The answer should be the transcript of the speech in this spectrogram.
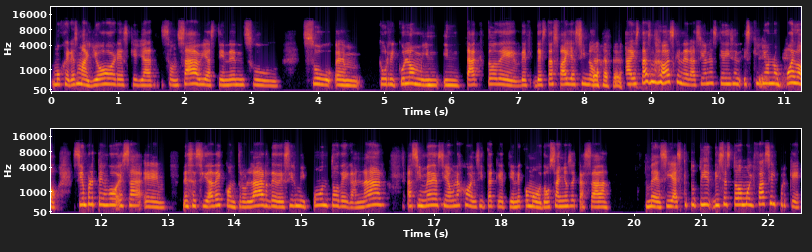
mujeres mayores que ya son sabias, tienen su su em, currículum intacto de, estas fallas, sino a estas nuevas generaciones que dicen, es que yo no puedo, siempre tengo esa em, necesidad de controlar, de decir mi punto, de ganar. Así me decía una jovencita que tiene como dos años de casada. Me decía, es que tú dices todo muy fácil porque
